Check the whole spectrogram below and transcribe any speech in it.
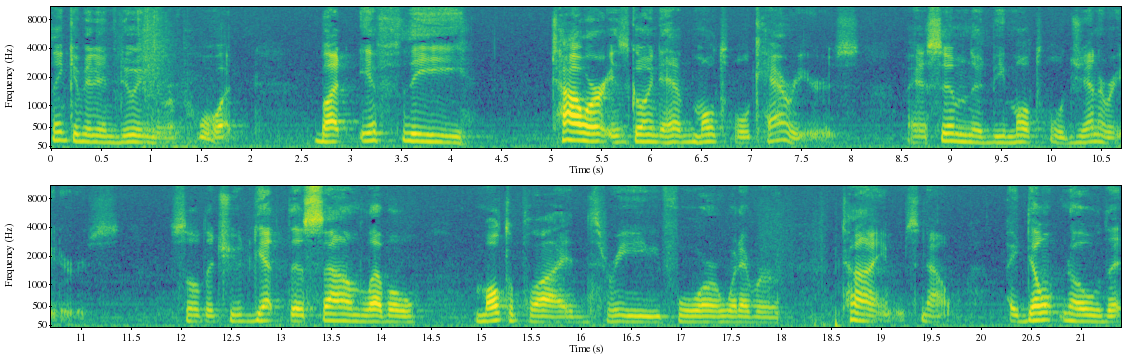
think of it in doing the report. But if the tower is going to have multiple carriers, I assume there'd be multiple generators, so that you'd get this sound level multiplied three, four, whatever times. Now, I don't know that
